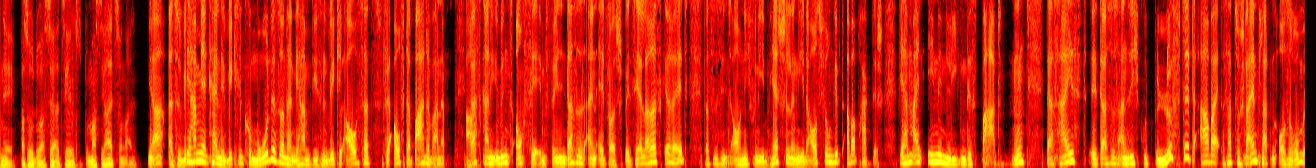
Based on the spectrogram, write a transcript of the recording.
Nee, achso, du hast ja erzählt, du machst die Heizung an. Ja, also wir haben ja keine Wickelkommode, sondern wir haben diesen Wickelaufsatz für auf der Badewanne. Das kann ich übrigens auch sehr empfehlen. Das ist ein etwas spezielleres Gerät, das es jetzt auch nicht von jedem Hersteller in jeder Ausführung gibt, aber praktisch. Wir haben ein innenliegendes Bad. hm? Das heißt, äh, das ist an sich gut belüftet, aber das hat so Steinplatten außenrum.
